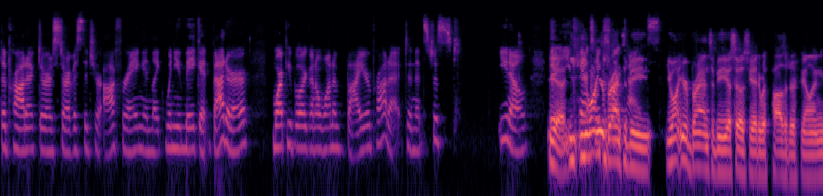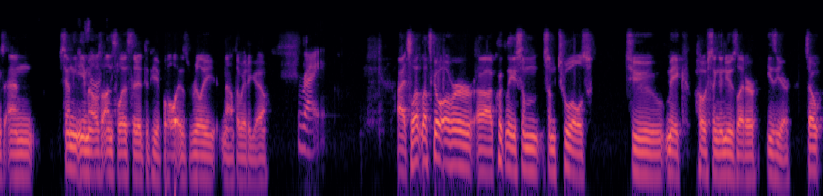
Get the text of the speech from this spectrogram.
the product or a service that you're offering and like when you make it better more people are going to want to buy your product and it's just you know yeah you, you want your brand to be you want your brand to be associated with positive feelings and sending emails unsolicited to people is really not the way to go Right. All right, so let, us go over uh, quickly some some tools to make hosting a newsletter easier. So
